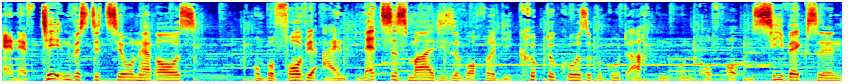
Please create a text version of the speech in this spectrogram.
NFT-Investitionen heraus. Und bevor wir ein letztes Mal diese Woche die Kryptokurse begutachten und auf OpenSea wechseln,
